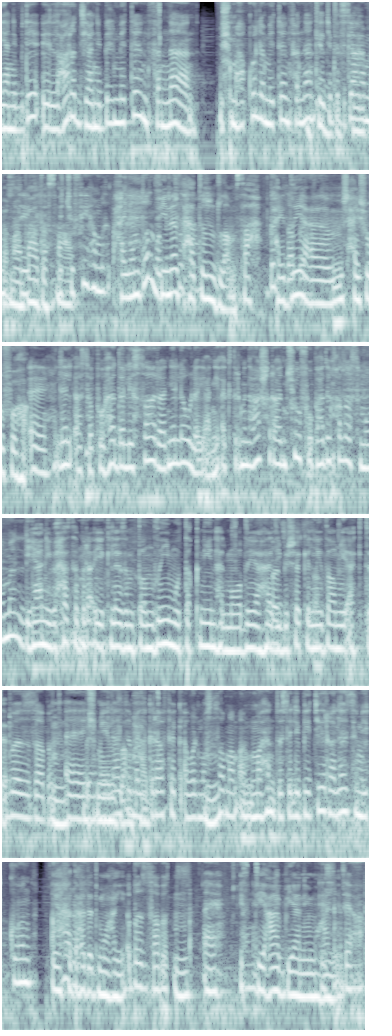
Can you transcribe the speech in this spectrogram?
يعني بدأ العرض يعني بال 200 فنان. مش معقولة 200 فنان انت بتقعمزي مع بعضها صعب. بتشوفيهم حينظلموا في ناس حتنظلم صح. حيضيع مش حيشوفوها. إيه للأسف. وهذا اللي صار يعني لولا يعني أكثر من عشرة نشوفه بعدين خلاص ممل. يعني بحسب رأيك لازم تنظيم وتقنين هالمواضيع هذه. بشكل نظامي أكثر. بالضبط. آه مش ما يعني ينظلم لازم حد. الجرافيك أو المصمم أو المهندس اللي بيديرها لازم يكون ياخذ عدد معين. بالضبط. إيه يعني استيعاب يعني معين. استيعاب.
